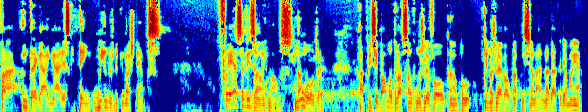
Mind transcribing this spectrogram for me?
para entregar em áreas que têm menos do que nós temos. Foi essa visão, irmãos, não outra. A principal motivação que nos levou ao campo, que nos leva ao campo missionário na data de amanhã.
